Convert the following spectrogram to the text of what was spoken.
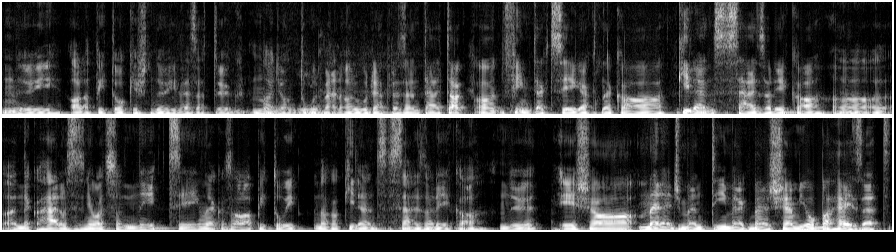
női alapítók és női vezetők nagyon durván alul reprezentáltak. A fintech cégeknek a 9%-a a, a, ennek a 384 cégnek, az alapítóiknak a 9%-a nő, és a management tímekben sem jobb a helyzet,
